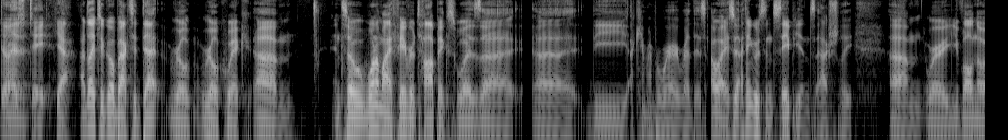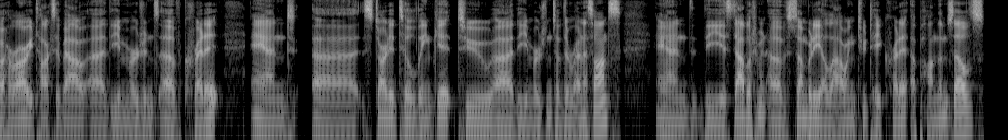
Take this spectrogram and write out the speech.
Don't hesitate. Yeah, I'd like to go back to debt real, real quick. Um, and so one of my favorite topics was uh, uh, the I can't remember where I read this. Oh, I, I think it was in *Sapiens* actually, um, where Yuval Noah Harari talks about uh, the emergence of credit and uh, started to link it to uh, the emergence of the Renaissance and the establishment of somebody allowing to take credit upon themselves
